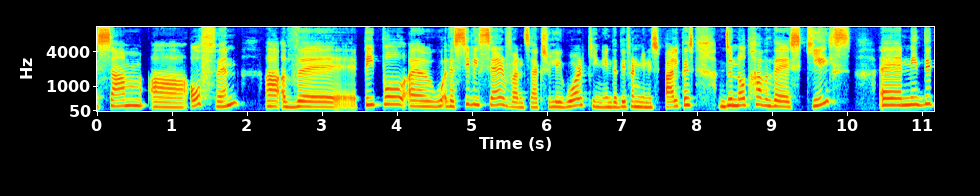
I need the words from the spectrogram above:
some often uh, the people, uh, the civil servants actually working in the different municipalities do not have the skills uh, needed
